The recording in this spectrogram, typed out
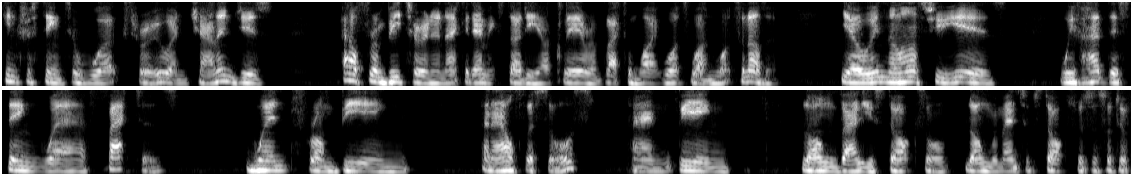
interesting to work through and challenge is alpha and beta in an academic study are clear and black and white. What's one, what's another? You know, in the last few years, we've had this thing where factors went from being an alpha source and being long value stocks or long momentum stocks was a sort of,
